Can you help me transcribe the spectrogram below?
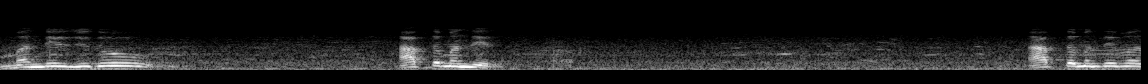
મંદિર જુદું. આપત મંદિર. આપત મંદિરમાં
